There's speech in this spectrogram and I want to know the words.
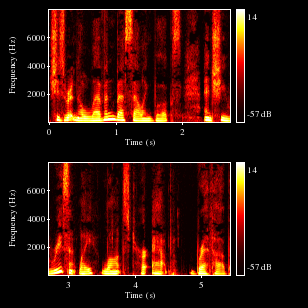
She's written 11 best selling books, and she recently launched her app, Breath Hub.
